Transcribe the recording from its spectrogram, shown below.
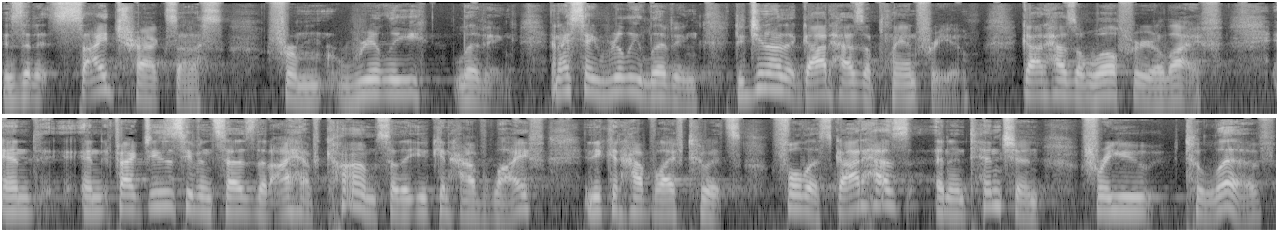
is that it sidetracks us from really living. And I say really living. Did you know that God has a plan for you? God has a will for your life. And, and in fact, Jesus even says that I have come so that you can have life and you can have life to its fullest. God has an intention for you to live,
